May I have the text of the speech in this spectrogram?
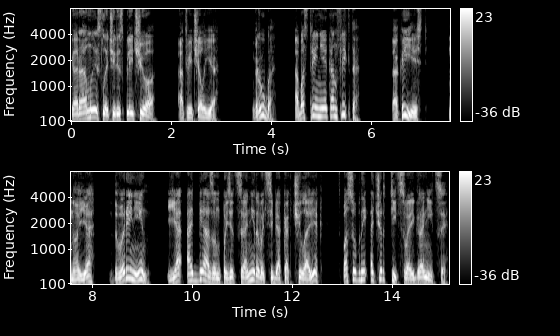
«Коромысло через плечо», — отвечал я. Грубо. Обострение конфликта. Так и есть. Но я дворянин. Я обязан позиционировать себя как человек, способный очертить свои границы.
